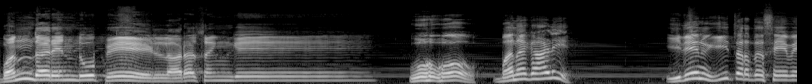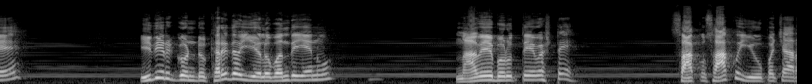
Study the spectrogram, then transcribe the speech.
ಬಂದರೆಂದು ಪೇಳ್ಳರಸಂಗೆ ಓ ಓ ಬನಗಾಳಿ ಇದೇನು ಈ ಥರದ ಸೇವೆ? ಇದಿರ್ಗೊಂಡು ಕರೆದೊಯ್ಯಲು ಬಂದೆಯೇನು? ನಾವೇ ಬರುತ್ತೇವಷ್ಟೇ? ಸಾಕು ಸಾಕು ಈ ಉಪಚಾರ.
